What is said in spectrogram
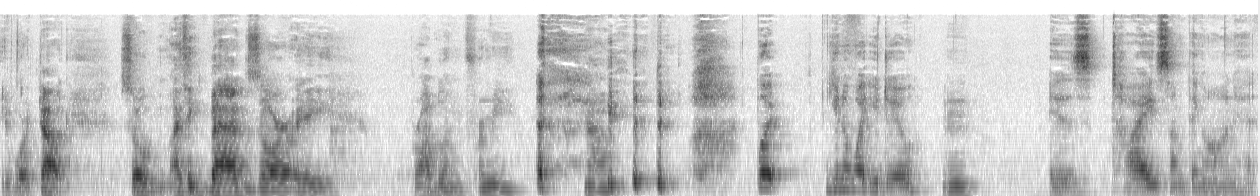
it worked out. So I think bags are a problem for me now. But you know what you do Mm. is tie something on it.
